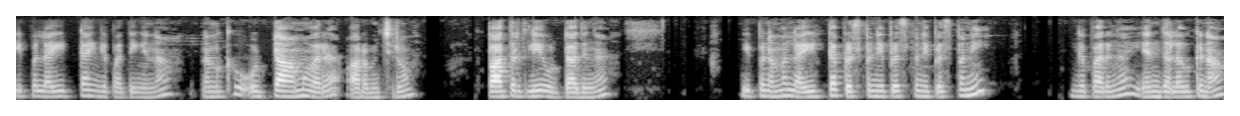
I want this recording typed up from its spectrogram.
இப்போ லைட்டா இங்க பார்த்தீங்கன்னா நமக்கு ஒட்டாம வர ஆரம்பிச்சிரும். பாத்திரத்திலேயே ஒட்டாதுங்க. இப்போ நம்ம லைட்டா ப்ரெஸ் பண்ணி ப்ரெஸ் பண்ணி ப்ரெஸ் பண்ணி இங்க பாருங்க எந்த அளவுக்கு நான்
